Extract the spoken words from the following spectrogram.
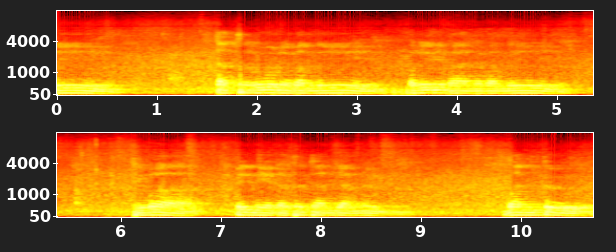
นี้ตัดสรู้ในวันนี้ปรินิพพานในวันนี้ ถือว่าเป็นเหตุอัศจรรย์อย่างหนึ่ง วันเกิด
